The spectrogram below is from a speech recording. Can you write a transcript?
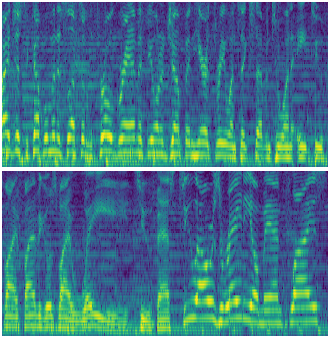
All right, just a couple minutes left of the program. If you want to jump in here at 316 721 8255, it goes by way too fast. Two hours of radio, man, flies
